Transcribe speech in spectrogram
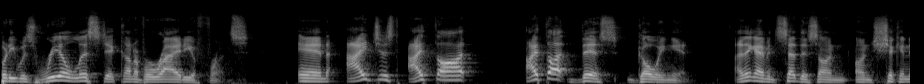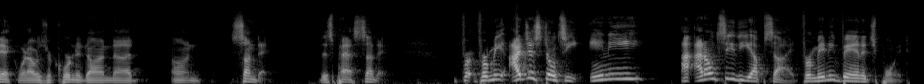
but he was realistic on a variety of fronts. And I just I thought I thought this going in. I think I even said this on on Schick and Nick when I was recording it on uh, on Sunday, this past Sunday. For for me, I just don't see any. I, I don't see the upside from any vantage point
